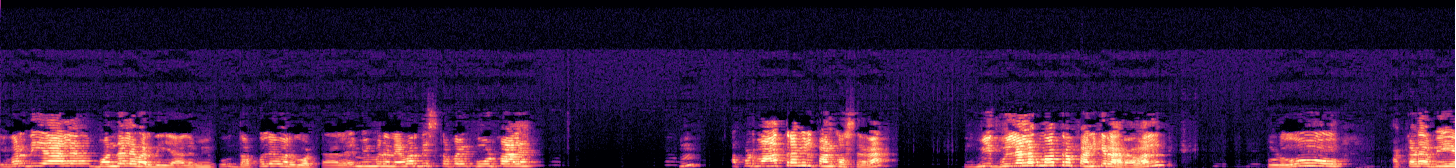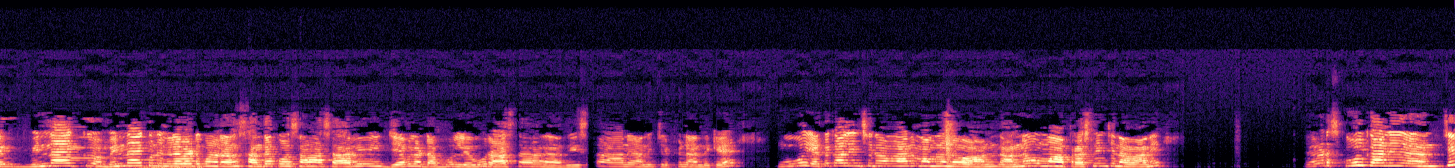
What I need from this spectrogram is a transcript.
ఎవరు తీయాలి? బొందలు ఎవరు తీయాలి మీకు? దప్పులు ఎవరు కొట్టాలి? మిమ్మల్ని ఎవరు తీసుకుపోయి కూడిపాలి? అప్పుడు మాత్రం వీళ్ళు పనికొస్తారా? మీ గుళ్ళలకు మాత్రం పనికిరారా వాళ్ళు? ఇప్పుడు అక్కడ వి వినాయకు వినాయకుని నిలబెట్టుకోవడానికి సంద కోసం ఆ సారి జేబులో డబ్బులు లేవు రాస్తా అది ఇస్తా అని అని చెప్పినందుకే నువ్వు ఎతకాలించినావు కానీ మమ్మల్ని అన్న అన్నవు మా ప్రశ్నించినావు కానీ ఎక్కడ స్కూల్ కానీ నుంచి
